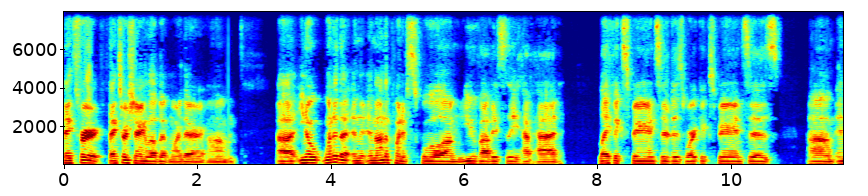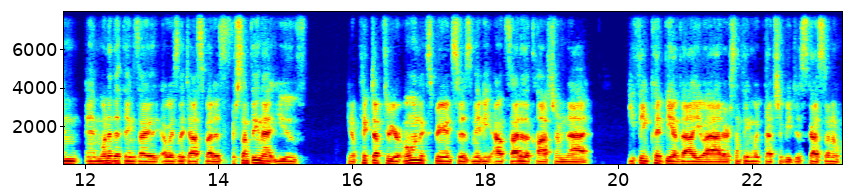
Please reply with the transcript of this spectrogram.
thanks for thanks for sharing a little bit more there. Um, uh, you know, one of the and, and on the point of school, um, you've obviously have had life experiences, work experiences, um, and and one of the things I, I always like to ask about is there's something that you've you know picked up through your own experiences, maybe outside of the classroom that you think could be a value add or something that should be discussed? I don't know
